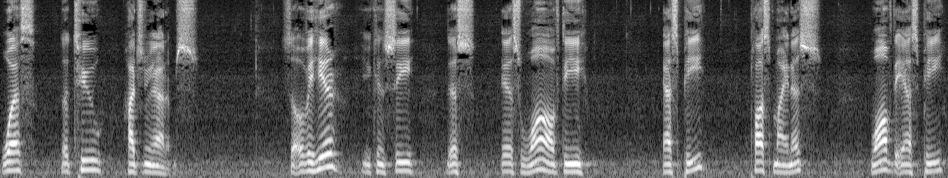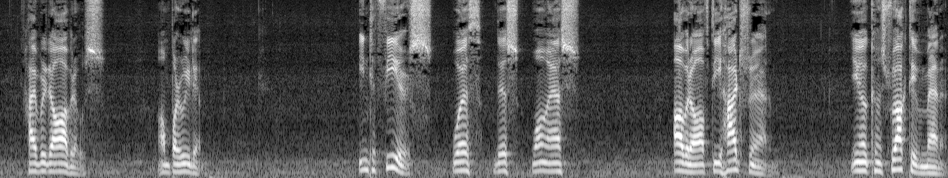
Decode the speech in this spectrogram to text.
with the two hydrogen atoms. So over here, you can see this is one of the sp plus minus one of the sp hybrid orbitals on beryllium interferes with this 1s orbital of the hydrogen atom in a constructive manner.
